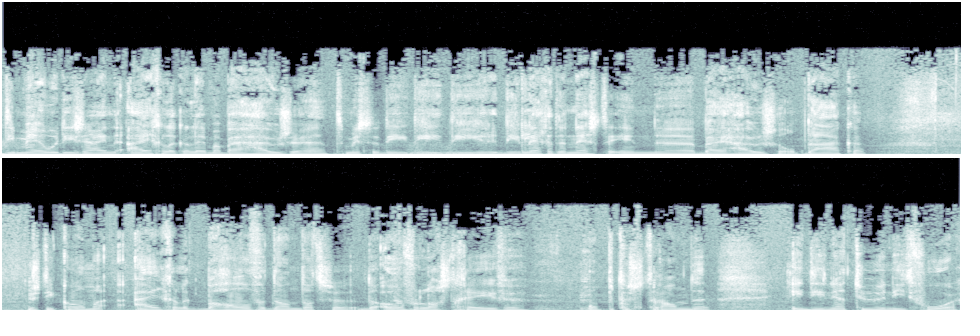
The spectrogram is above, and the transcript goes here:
die meeuwen die zijn eigenlijk alleen maar bij huizen. Hè? Tenminste, die, die, die, die leggen de nesten in eh, bij huizen, op daken. Dus die komen eigenlijk, behalve dan dat ze de overlast geven op de stranden, in die natuur niet voor.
